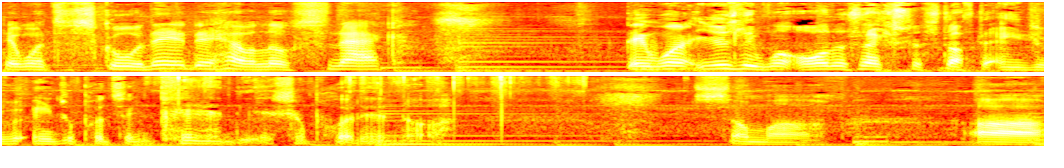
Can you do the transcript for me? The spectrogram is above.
they went to school. They they have a little snack. They want usually want all this extra stuff that Angel Angel puts in candy, and she'll put in uh, some. Uh, uh,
